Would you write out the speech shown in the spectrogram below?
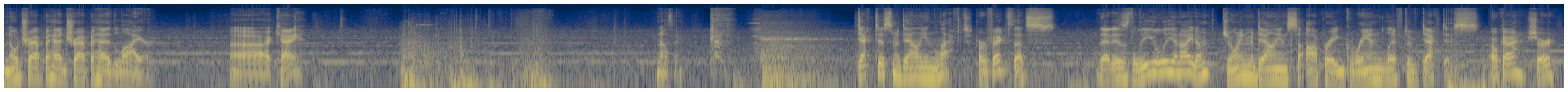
No trap ahead, trap ahead, liar. Uh, okay. Nothing. Dectus medallion left. Perfect. That's that is legally an item. Join medallions to operate Grand Lift of Dectus. Okay, sure. All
